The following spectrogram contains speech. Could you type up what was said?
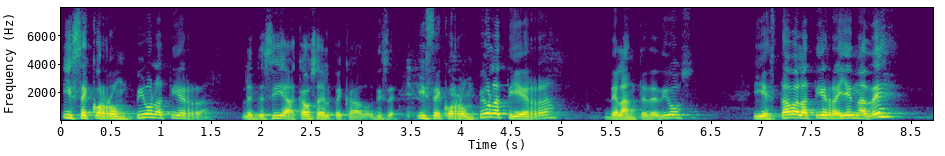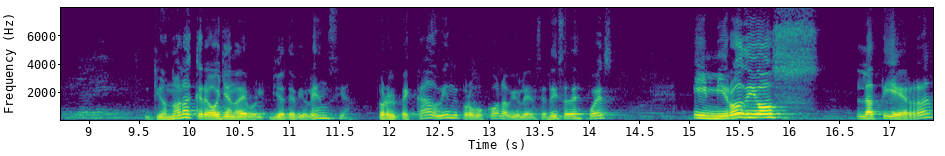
Y se corrompió la tierra, les decía, a causa del pecado. Dice, y se corrompió la tierra delante de Dios. Y estaba la tierra llena de... Dios no la creó llena de, de violencia, pero el pecado vino y provocó la violencia. Dice después, y miró Dios la tierra,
